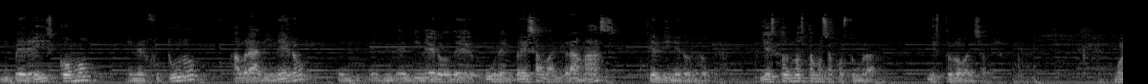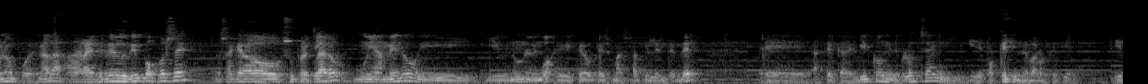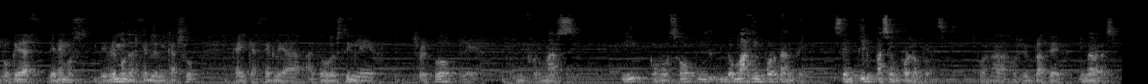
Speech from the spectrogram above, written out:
Y veréis cómo en el futuro habrá dinero, el, el- el dinero de una empresa valdrá más que el dinero de otra. Y esto no estamos acostumbrados. Y esto lo vais a ver. Bueno, pues nada, agradecerte tu tiempo, José. Nos ha quedado súper claro, muy ameno y, y en un lenguaje que creo que es más fácil de entender eh, acerca del Bitcoin y de blockchain y, y de por qué tiene el valor que tiene. Y de por qué tenemos, debemos de hacerle el caso que hay que hacerle a, a todo esto y leer. Sobre todo, leer. Informarse. Y, como son, y lo más importante, sentir pasión por lo que haces. Pues nada, José, un placer. Un abrazo.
